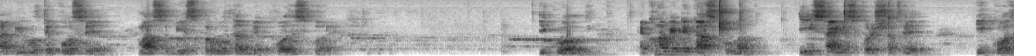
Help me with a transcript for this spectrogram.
আর বি বলতে cos a plus B square বলতে আসবে cos স্কোয়ার ইকুয়াল এখন আমি একটা কাজ করলাম, এই সাইন স্কোয়ারের সাথে এই cos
